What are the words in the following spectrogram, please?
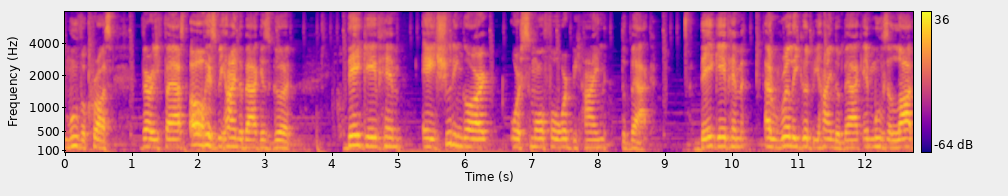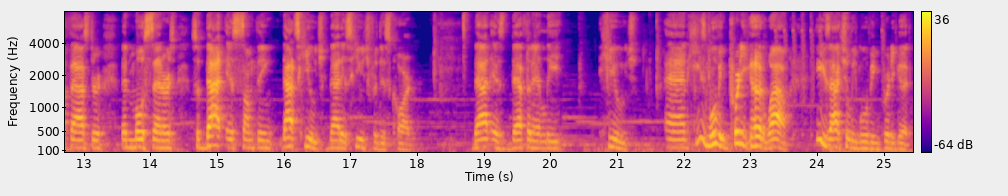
move across very fast. Oh, his behind the back is good. They gave him a shooting guard or small forward behind the back. They gave him a really good behind the back. It moves a lot faster than most centers. So that is something, that's huge. That is huge for this card. That is definitely huge and he's moving pretty good. Wow, he's actually moving pretty good.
